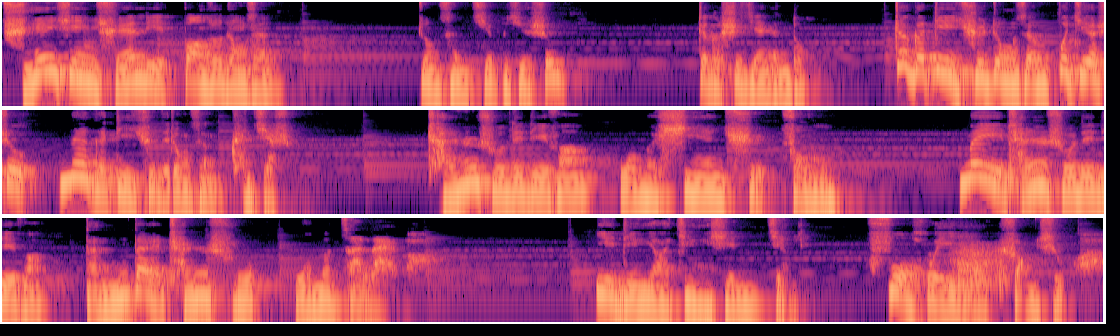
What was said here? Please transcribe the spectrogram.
全心全力帮助众生，众生接不接受？这个世间人多，这个地区众生不接受，那个地区的众生肯接受。成熟的地方，我们先去服务；没成熟的地方，等待成熟，我们再来吧。一定要尽心尽力，福慧双修啊！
